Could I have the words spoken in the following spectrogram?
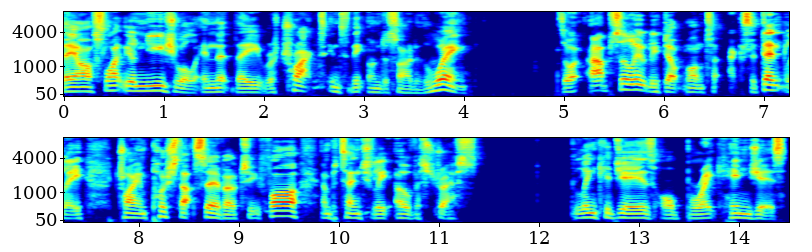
they are slightly unusual in that they retract into the underside of the wing. So I absolutely don't want to accidentally try and push that servo too far and potentially overstress linkages or break hinges.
